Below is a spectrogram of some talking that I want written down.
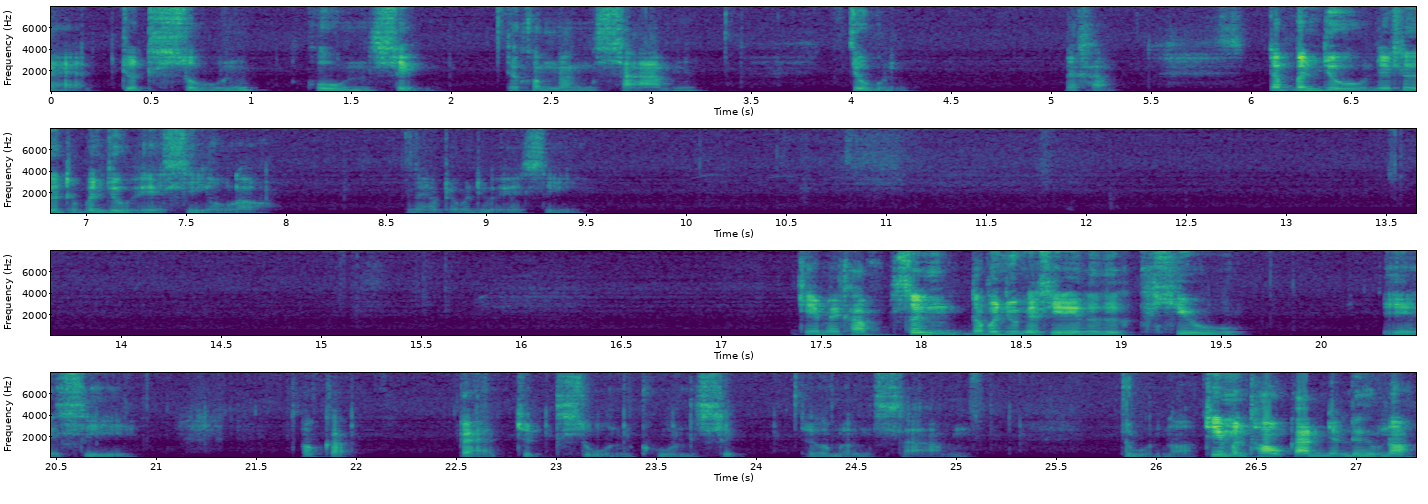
8.0 คูณ 10ยกกำลัง 3 จูลนะครับ W นี่คือ WAC ของเรานะครับ WAC โอเคไหมครับ ซึ่ง WAC นี่ก็คือ QAC เท่ากับ 8.0 คูณ 10ยกกำลัง3จูลเนาะที่มันเท่ากันอย่าลืมเนาะ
